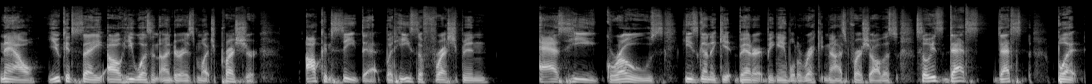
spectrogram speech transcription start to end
Now, you could say, oh, he wasn't under as much pressure. I'll concede that, but he's a freshman. As he grows, he's going to get better at being able to recognize pressure. All this, so it's that's that's. But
